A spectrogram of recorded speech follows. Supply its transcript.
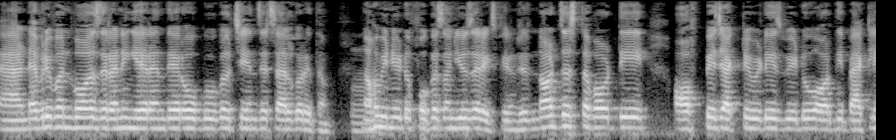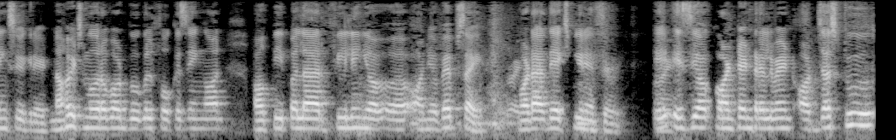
and everyone was running here and there oh google changed its algorithm. Now Mm, we need to focus on user experience. It's not just about the off page activities we do or the backlinks we create. Now it's more about google focusing on how people are feeling your uh, on your website. Right, what are the experiences? Right. is your content relevant or just to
